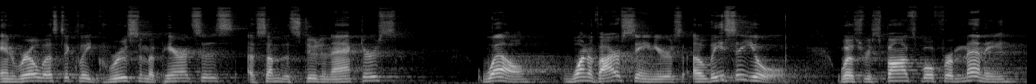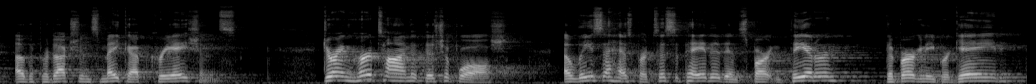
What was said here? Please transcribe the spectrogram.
and realistically gruesome appearances of some of the student actors? Well, one of our seniors, Elisa Yule, was responsible for many of the production's makeup creations. During her time at Bishop Walsh, Elisa has participated in Spartan Theater, the Burgundy Brigade,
